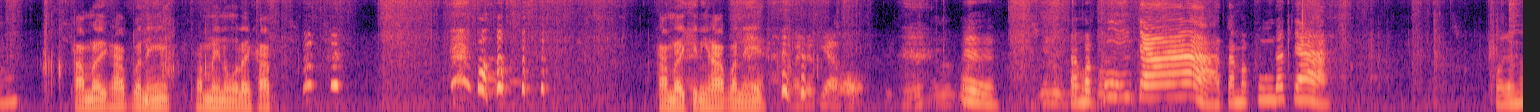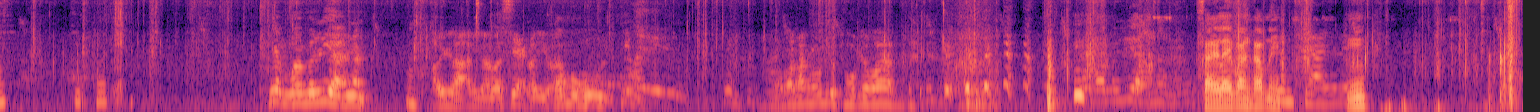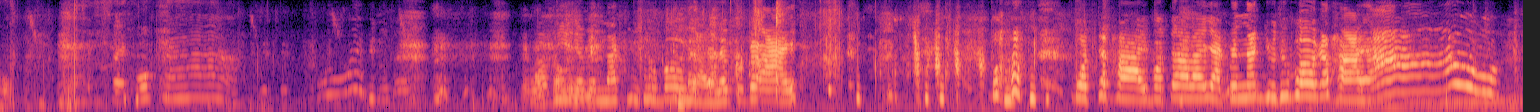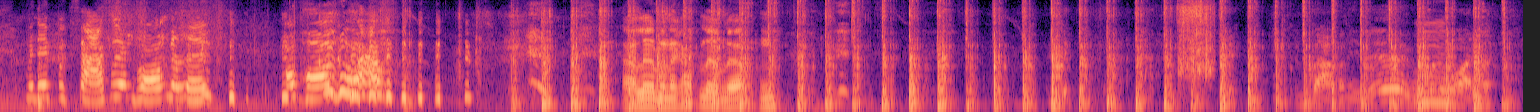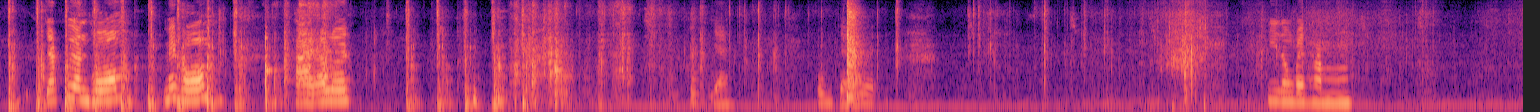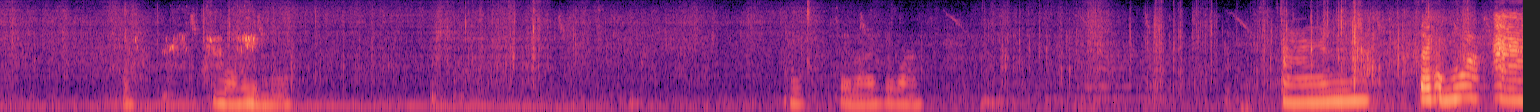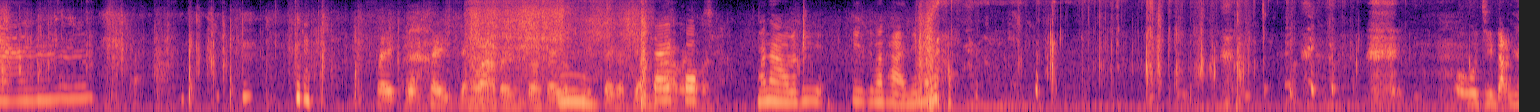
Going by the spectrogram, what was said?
หืมทำอะไรครับ วันนี้ทำเมนูอะไรครับทำอะไรกินครับ วันนี้ ไม่จะเตี้ยโอ้คือเออตำบักคุ้งจ้าตำบักคุ้งด้จ้าพอแล้วเนาะเทียมว่ามันเรียกนั่นเอาอีกละอันนี้ก็ว่าแทรกแล้วอีกสมหูเทียมผมกำลังลงยูทูบอยู่ว่าใส่อะไรบ้างครับนี่ เพิ่มใจเลย อืม ใส่คร กค่ะโอ้ยพี่นุชเอ้ยกว่าพี่จะเป็นนักยูทูบเบอร์ใหญ่แล้วกูก็อายบทบทจะถ่ายบทจะอะไรอยากเป็นนักยูทูบเบอร์ก็ถ่ายอ้าวไม่ได้ปรึกษาเพื่อนพ้องกันเลยเขาพร้อมหรือเปล่าอ่าเริ่มแล้วนะครับ เริ่มแล้วอืมด่ามันนี่เอ้ยมันไม่ไหวนะ จักเพื่อนพร้อม ไม่พร้อม ถ่ายเอาเลยภูมิใจภูมิใจด้วยพี่ต้องไปทำมองไม่เห็นเลยใส่ลายหวานอ่าน ใส่ผมนัวอ่านใส่โคกใส่ยังว่าไปตัวใส่กับพริกใส่กับแจ่วใส่โคกมะนาวแล้วพี่ พี่จะมาถ่ายนี่มะนาว โอ้ชีดัง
